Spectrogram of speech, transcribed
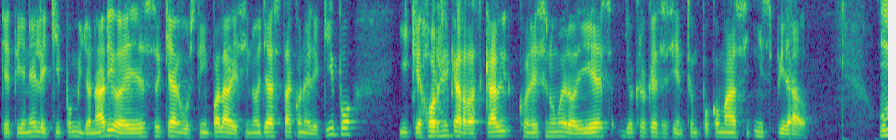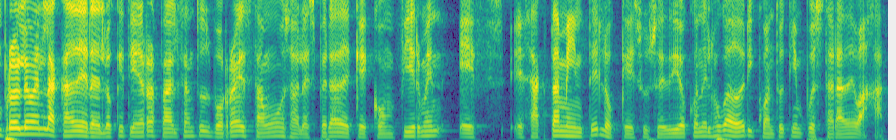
que tiene el equipo millonario es que Agustín Palavecino ya está con el equipo y que Jorge Carrascal con ese número 10 yo creo que se siente un poco más inspirado. Un problema en la cadera es lo que tiene Rafael Santos Borré. Estamos a la espera de que confirmen exactamente lo que sucedió con el jugador y cuánto tiempo estará de baja.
